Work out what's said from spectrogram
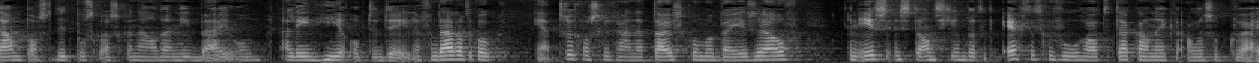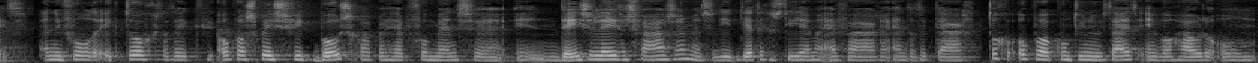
Daarom past dit podcastkanaal daar niet bij om alleen hierop te delen. Vandaar dat ik ook ja, terug was gegaan naar thuiskomen bij jezelf in eerste instantie omdat ik echt het gevoel had, daar kan ik alles op kwijt. En nu voelde ik toch dat ik ook wel specifiek boodschappen heb voor mensen in deze levensfase, mensen die het dertigersdilemma ervaren, en dat ik daar toch ook wel continuïteit in wil houden om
